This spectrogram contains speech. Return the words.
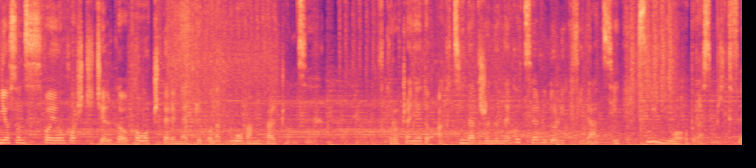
niosąc swoją właścicielkę około 4 metry ponad głowami walczących. Wkroczenie do akcji nadrzędnego celu do likwidacji zmieniło obraz bitwy.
